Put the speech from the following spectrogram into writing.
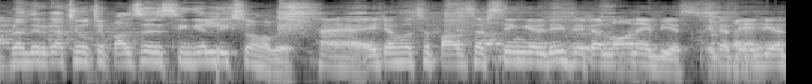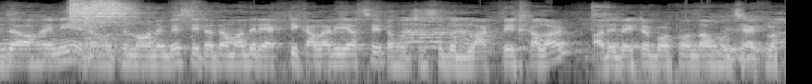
আপনাদের কাছে হচ্ছে পালসারের সিঙ্গেল ডিস্কও হবে। হ্যাঁ হ্যাঁ এটা হচ্ছে পালসার সিঙ্গেল ডিস্ক যেটা নন এবিএস এটাতে হ্যাঁ। এবিএস দেওয়া হয়নি এটা হচ্ছে নন এবিএস এটাতে আমাদের একটি কালারই আছে এটা হচ্ছে শুধু ব্ল্যাক রেড কালার আর এই ব্যাগটার বর্তমান দাম হচ্ছে এক লক্ষ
